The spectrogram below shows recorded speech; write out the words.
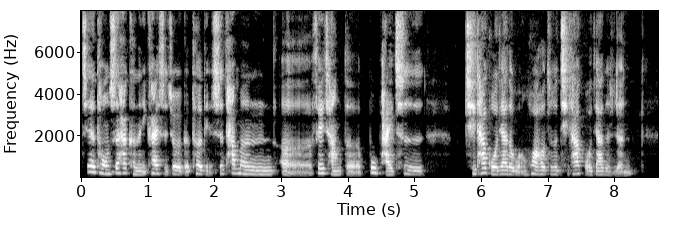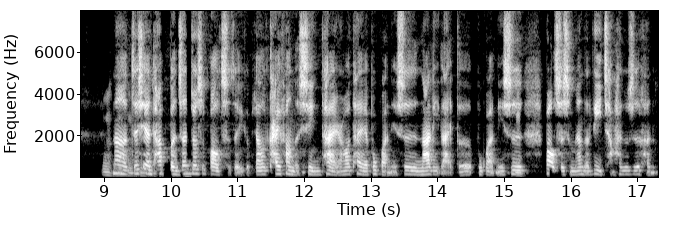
这些同事他可能一开始就有一个特点，是他们呃非常的不排斥其他国家的文化或者是其他国家的人。那这些人他本身就是保持着一个比较开放的心态，然后他也不管你是哪里来的，不管你是保持什么样的立场，他就是很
